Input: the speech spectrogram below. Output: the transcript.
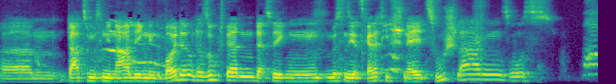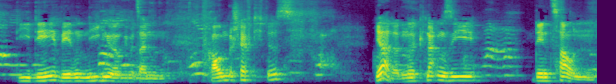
ähm, dazu müssen die naheliegenden Gebäude untersucht werden. Deswegen müssen sie jetzt relativ schnell zuschlagen. So ist die Idee, während Negan irgendwie mit seinen Frauen beschäftigt ist. Ja, dann knacken sie den Zaun.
